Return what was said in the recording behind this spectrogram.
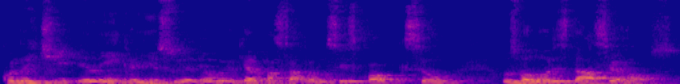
quando a gente elenca isso, eu, eu quero passar para vocês quais são os valores da Acer House.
